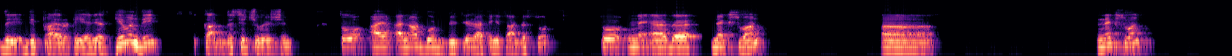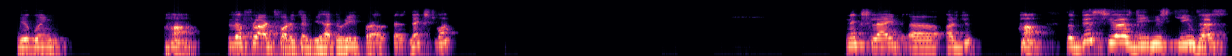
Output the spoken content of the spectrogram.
the, the priority areas given the, the situation. So I, I'll not go to detail. I think it's understood. So uh, the next one, uh, next one, we are going, huh, the floods, for instance, we had to reprioritize. Next one. Next slide, uh, Arjun. Huh. So this year's DB schemes has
